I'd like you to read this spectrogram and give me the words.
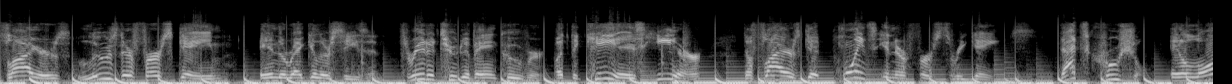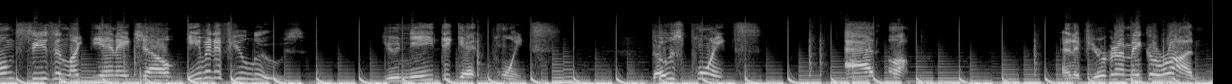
Flyers lose their first game in the regular season, 3 to 2 to Vancouver. But the key is here, the Flyers get points in their first 3 games. That's crucial. In a long season like the NHL, even if you lose, you need to get points. Those points add up. And if you're going to make a run,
